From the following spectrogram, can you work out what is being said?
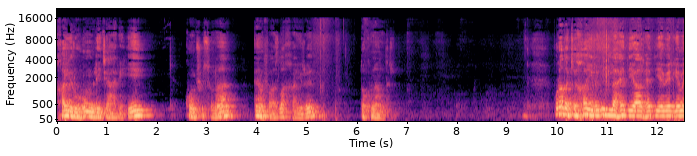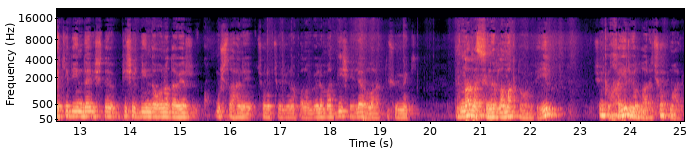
hayruhum li carihi komşusuna en fazla hayrı dokunandır. Buradaki hayrı illa hediye al, hediye ver, yemek yediğinde işte pişirdiğinde ona da ver, kokmuşsa hani çoluk çocuğuna falan böyle maddi şeyler olarak düşünmek, bunlarla sınırlamak doğru değil. Çünkü hayır yolları çok malum.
